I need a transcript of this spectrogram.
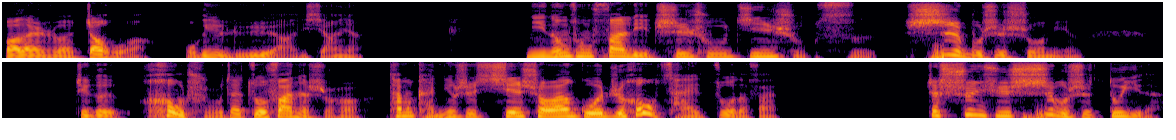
包大人说：“赵虎，我给你捋捋啊，你想想，你能从饭里吃出金属丝，是不是说明这个后厨在做饭的时候，他们肯定是先刷完锅之后才做的饭？这顺序是不是对的？”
